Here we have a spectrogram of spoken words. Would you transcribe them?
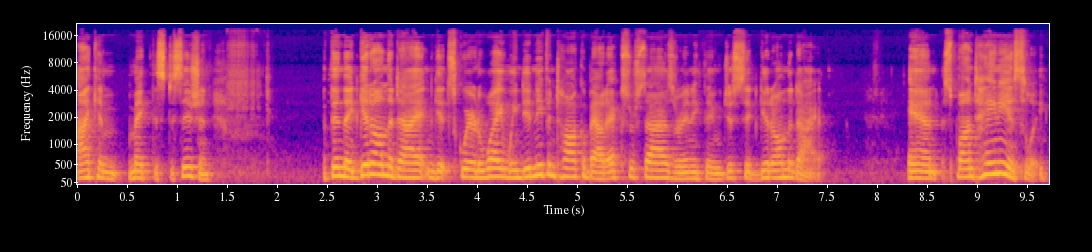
I can make this decision. But then they'd get on the diet and get squared away. And we didn't even talk about exercise or anything. We just said, get on the diet. And spontaneously,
